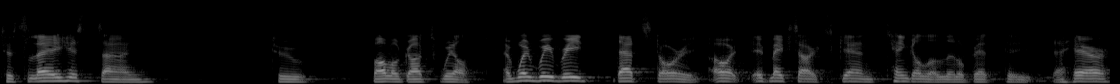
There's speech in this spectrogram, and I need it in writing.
to slay his son to follow God's will. And when we read that story, oh, it, it makes our skin tingle a little bit, the, the hair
